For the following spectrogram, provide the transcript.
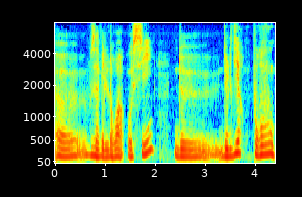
euh, vous avez le droit aussi de, de, le dire pour vous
